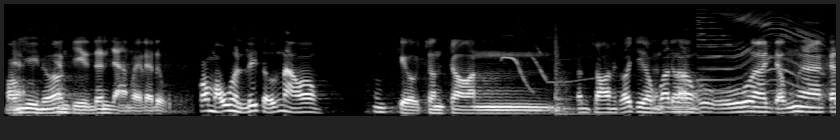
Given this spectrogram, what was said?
còn Dạ, gì nữa? Em chỉ đơn giản vậy là đủ. Có mẫu hình lý tưởng nào không kiểu tròn tròn. Anh tròn có chị hồng vân tròn không? ú, ú, giống à, ca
